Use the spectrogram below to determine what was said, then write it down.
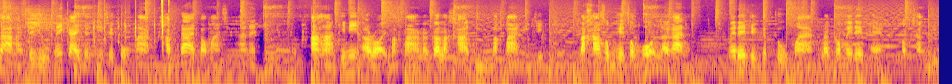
ชานอะจะอยู่ไม่ไกลจากนิเซโกะมากขับได้ประมาณ 15 นาที อาหารที่นี่อร่อยมากๆ แล้วก็ราคาดีมากๆจริง ๆ ราคาสมเหตุสมผลแล้วกัน ไม่ได้ถึงกับถูกมาก แล้วก็ไม่ได้แพงค่อนข้างดี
